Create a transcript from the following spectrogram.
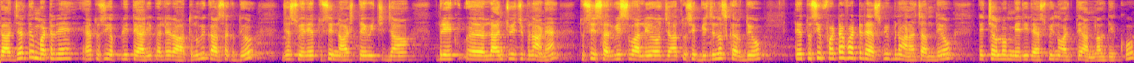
ਗਾਜਰ ਤੇ ਮਟਰ ਹੈ ਇਹ ਤੁਸੀਂ ਆਪਣੀ ਤਿਆਰੀ ਪਹਿਲੇ ਰਾਤ ਨੂੰ ਵੀ ਕਰ ਸਕਦੇ ਹੋ। ਜੇ ਸਵੇਰੇ ਤੁਸੀਂ ਨਾਸ਼ਤੇ ਵਿੱਚ ਜਾਂ ਬ੍ਰੇਕ ਲੰਚ ਵਿੱਚ ਬਣਾਉਣਾ ਤੁਸੀਂ ਸਰਵਿਸ ਵਾਲੇ ਹੋ ਜਾਂ ਤੁਸੀਂ ਬਿਜ਼ਨਸ ਕਰਦੇ ਹੋ, ਤੇ ਤੁਸੀਂ ਫਟਾਫਟ ਰੈਸਪੀ ਬਣਾਉਣਾ ਚਾਹੁੰਦੇ ਹੋ, ਤੇ ਚਲੋ ਮੇਰੀ ਰੈਸਪੀ ਨੂੰ ਅੱਜ ਧਿਆਨ ਨਾਲ ਦੇਖੋ,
